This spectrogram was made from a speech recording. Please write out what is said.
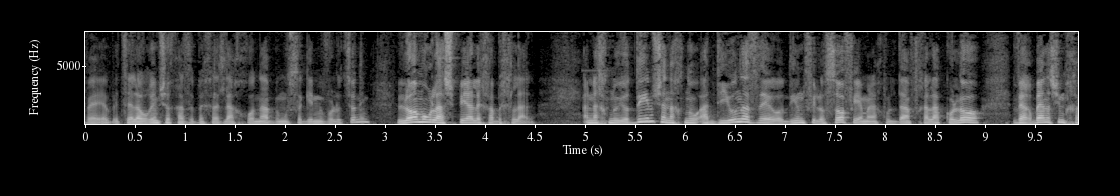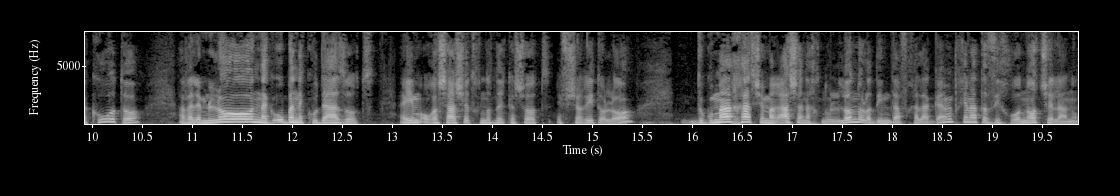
ואצל ההורים שלך זה בהחלט לאחרונה במושגים אבולוציוניים, לא אמור להשפיע עליך בכלל. אנחנו יודעים שאנחנו, הדיון הזה, או דיון פילוסופי, אם אנחנו דף חלק או לא, והרבה אנשים חקרו אותו, אבל הם לא נגעו בנקודה הזאת. האם הורשה של תכונות נרכשות אפשרית או לא? דוגמה אחת שמראה שאנחנו לא נולדים דף חלק, גם מבחינת הזיכרונות שלנו,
